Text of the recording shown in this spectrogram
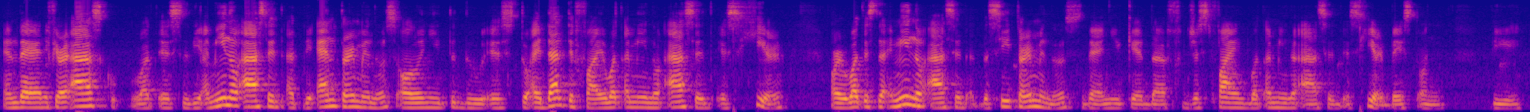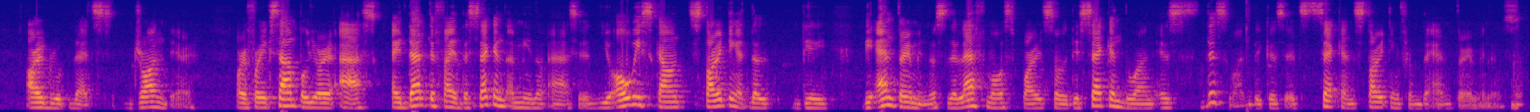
And then if you're asked what is the amino acid at the N-terminus, all you need to do is to identify what amino acid is here or what is the amino acid at the C-terminus, then you can uh, just find what amino acid is here based on the R group that's drawn there. Or for example, you're asked, identify the second amino acid. You always count starting at the, the the N-terminus, the leftmost part, so the second one is this one because it's second starting from the N-terminus.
